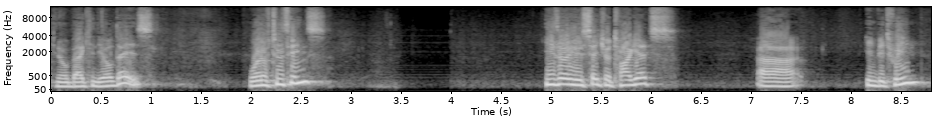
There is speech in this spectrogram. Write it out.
you know, back in the old days, one of two things. Either you set your targets uh, in between,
